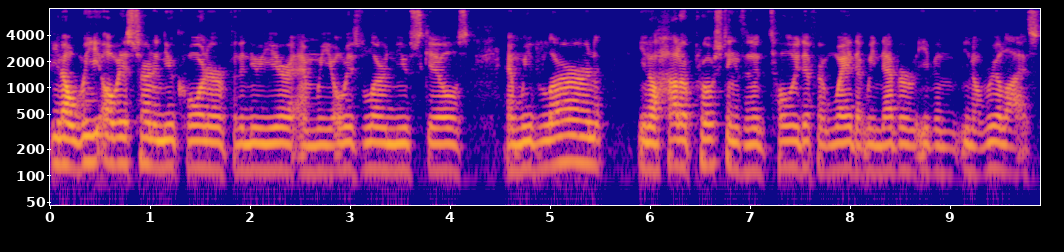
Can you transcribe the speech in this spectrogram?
you know, we always turn a new corner for the new year, and we always learn new skills, and we learn, you know, how to approach things in a totally different way that we never even, you know, realized.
